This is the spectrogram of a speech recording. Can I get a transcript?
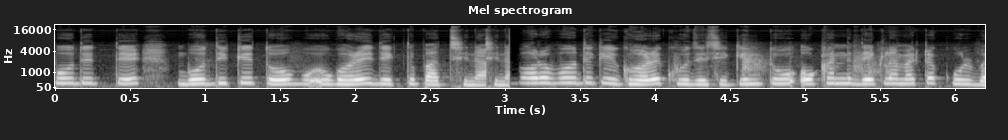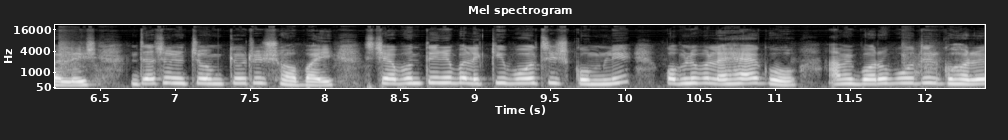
বৌদিতে, বৌদিকে তো ঘরেই দেখতে পাচ্ছি না। বড় বৌদিকে ঘরে খুঁজেছি, কিন্তু ওখানে দেখলাম একটা কুল বালিশ যার জন্য চমকে ওঠে সবাই। শ্রাবন্তিনী বলে, কি বলছিস কমলি? কমলি বলে হ্যাঁ গো, আমি বড় বৌদির ঘরে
